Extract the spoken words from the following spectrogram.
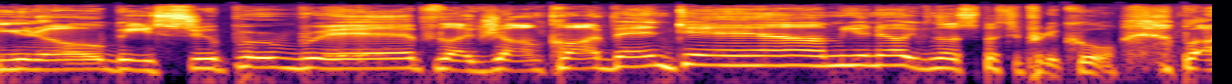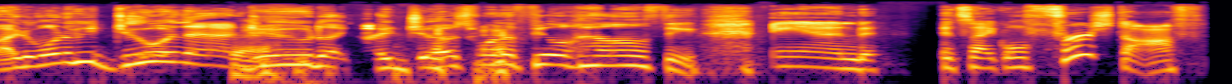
you know, be super ripped like Jean Claude Van Damme. You know, even though splits are pretty cool, but I don't want to be doing that, Right. dude. Like, I just want to feel healthy." And it's like, well, first off.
